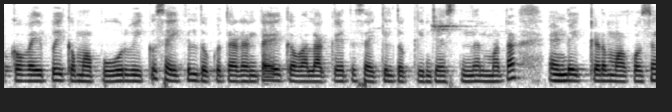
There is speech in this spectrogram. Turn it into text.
ఒకవైపు ఇక మా పూర్వీకు సైకిల్ తొక్కుతాడంట ఇక వాళ్ళ అక్క అయితే సైకిల్ తొక్కించేస్తుంది అనమాట అండ్ ఇక్కడ మా కోసం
